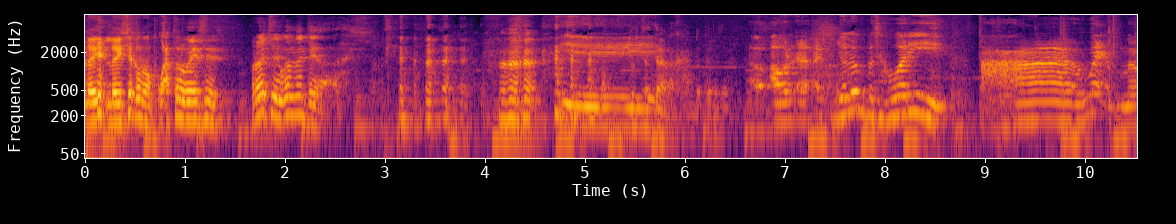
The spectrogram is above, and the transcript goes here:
Lo, lo hice como cuatro veces. Provecho igualmente. Ay, tú Y. estás trabajando, perdón. Ahora, eh, yo lo empecé a jugar y. Está. Bueno, me,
